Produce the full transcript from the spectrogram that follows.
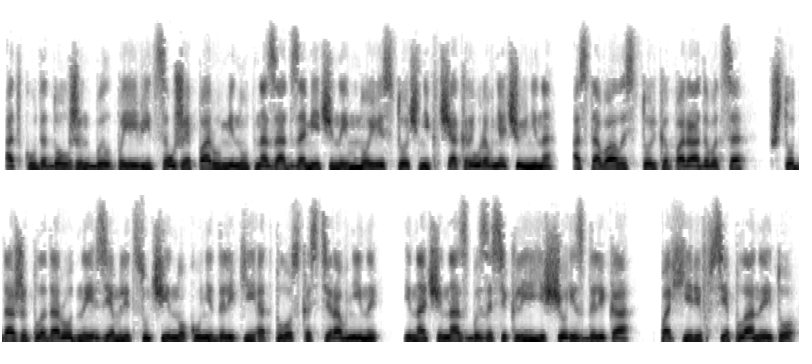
откуда должен был появиться уже пару минут назад замеченный мною источник чакры уровня Чунина. Оставалось только порадоваться, что даже плодородные земли Цучиноку недалеки от плоскости равнины, иначе нас бы засекли еще издалека, похерив все планы и то,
